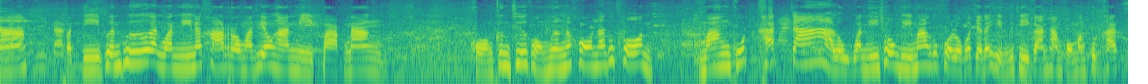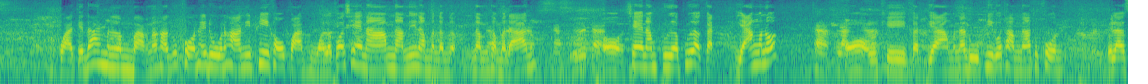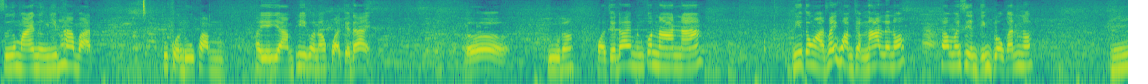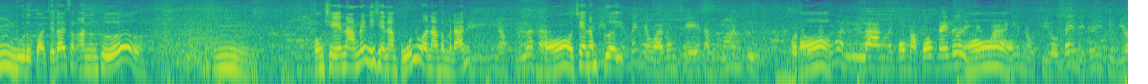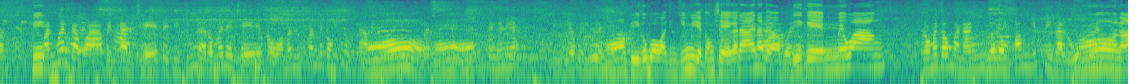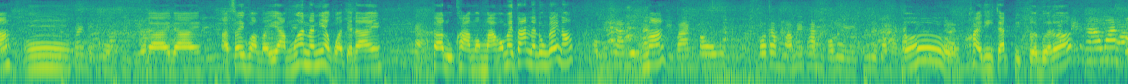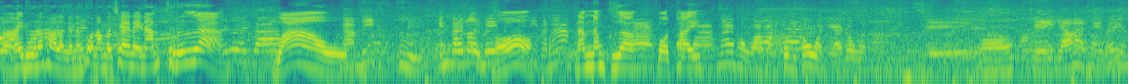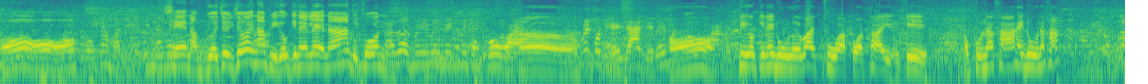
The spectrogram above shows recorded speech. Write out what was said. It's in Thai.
นะปฏิเพื่อนๆ วันนี้นะคะ เรามาเที่ยวงานหมีปากนางของขึ้นชื่อของเมืองนครนะทุกคน มังคุดคัดจ้าเราวันนี้โชคดีมากทุกคนเราก็จะได้เห็นวิธีการทำของมังคุดคัด กว่าจะได้มันลำบากนะคะ ทุกคนให้ดูนะคะ นี่พี่เขาปาดหัวแล้วก็แช่น้ำน้ำนี่น้ำมันน้ำน้ำธรรมดาเนอะน้ำเกลือจ้ะอ๋อแช่น้ำเกลือเพื่อกัดยางมันเนาะค่ะหลังอ๋อจากโอเค กัดยางมันนะดูพี่ก็ทำนะ ทุกคน เวลาซื้อไม้หนึ่งยี่ห้าบาท ทุกคนดูความพยายามพี่เขานะกว่าจะได้ เออ ดูนะกว่าจะได้มันก็นานนะ นี่ต้องอาศัยความชำนาญเลยเนาะค่ะถ้าไม่เสียนจริงเปล่ากันเนาะอืมดูดีกว่าจะได้สักอันหนึ่งเถอะอืมต้องเชน้ำได้นี่เชน้ำปูนหรือว่าน้ำธรรมดานี่น้ำเกลือค่ะอ๋อแช่น้ำเกลือไม่ใช่ว่าต้องเชน้ำจริงมันคือ พออ๋เราอทำว่าล้างแล้วก็มาพอกได้เลยอ๋อแต่ว่าอันนี่เราตีเราใส่ในที่ทีเดียวพี่มันเหมือนกับว่าเป็นการเชแต่จริงๆเนี่ยเราไม่ได้เชเพราะว่ามันมันไม่ต้องเชื่อน้ำอ๋อมันอ๋อ เป็นอันเนี้ยทีเดียวไปเรื่อย อ๋อพี่ก็บอกว่าจริงๆมีเก็บต้องเชก็ได้นะแต่ว่าพอดีเกมไม่ว่าง เราไม่ต้องมานั่งไม่ต้อง ปั๊มยิบทีละลูกอ๋อนะ อืมใส่ในโครงทีเดียวได้ได้อาศัยความพยายามเมื่อนนะเนี่ยกว่าจะได้ ค่ะถ้าลูกค้ามากๆก็ไม่ทันนะตรงได้เนาะ เขาไม่ทันนะ ที่บ้านเขา เขาทำมาไม่ทันเขาเลยเลยต้องมาทำเออใครดีจัดเปื่อนเบื่อเนอะห้าวันอ่าให้ดูนะคะ หลังจากนั้นก็นำมาแช่ในน้ำเกลือ เลยจ้าว้าว น้ำนี่คือกินได้เลยไม่อ๋อ ไม่มีปัญหาน้ำน้ำเกลือปลอดภัย ไม่เพราะว่าบางคนเขาวันเนี้ยโดนเช อ๋อ เชยาเชได้ยังอ๋ออ๋ออ๋อ เราสามารถที่จะกินได้เลยแช่น้ำเกลือเฉยๆนะผีก็กินได้เลยนะทุกคนได้เลยไม่ไม่ไม่ไม่ต้องกลัวว่าเออไม่ก็เชยาเชได้อ๋อ พี่ก็กินให้ดูเลยว่าชัวร์ปลอดภัย โอเค ขอบคุณนะคะ ให้ดูนะคะ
